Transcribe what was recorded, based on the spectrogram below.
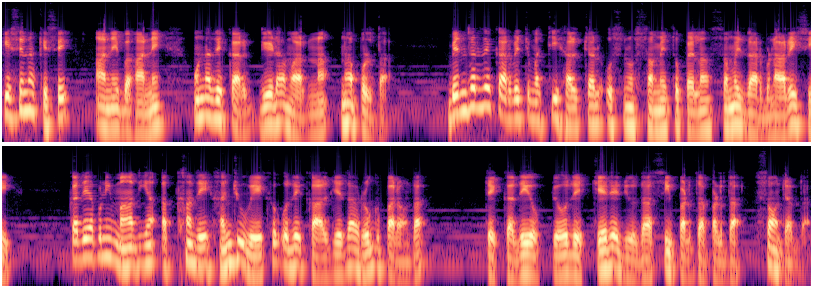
ਕਿਸੇ ਨਾ ਕਿਸੇ ਆਨੇ ਬਹਾਨੇ ਉਹਨਾਂ ਦੇ ਘਰ ਗੇੜਾ ਮਾਰਨਾ ਨਾ ਭੁੱਲਦਾ। ਬਿੰਦਰ ਦੇ ਘਰ ਵਿੱਚ ਮੱਚੀ ਹਲਚਲ ਉਸ ਨੂੰ ਸਮੇਂ ਤੋਂ ਪਹਿਲਾਂ ਸਮਝਦਾਰ ਬਣਾ ਰਹੀ ਸੀ। ਕਦੇ ਆਪਣੀ ਮਾਂ ਦੀਆਂ ਅੱਖਾਂ ਦੇ ਹੰਝੂ ਵੇਖ ਉਹਦੇ ਕਾਲਜੇ ਦਾ ਰੁਗ ਭਰ ਆਉਂਦਾ ਤੇ ਕਦੇ ਉਹ ਪਿਓ ਦੇ ਚਿਹਰੇ ਦੀ ਉਦਾਸੀ ਪੜਦਾ ਪੜਦਾ ਸੌਂ ਜਾਂਦਾ।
